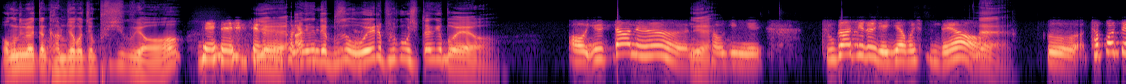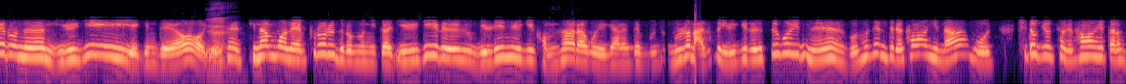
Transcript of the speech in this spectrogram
억눌렸던 감정을 좀 푸시고요. 네네. 제가 예. 좀 아니 근데 무슨. 오해를 풀고 싶다는 게 뭐예요? 어, 일단은 예. 저기 두 가지를 얘기하고 싶은데요. 네. 그 첫 번째로는 일기 얘긴데요. 예. 요새 지난번에 프로를 들어보니까 일기를 밀린 일기 검사라고 얘기하는데 무- 물론 아직도 일기를 쓰고 있는 뭐 선생님들의 상황이나 뭐 시도교육청의 상황에 따라서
